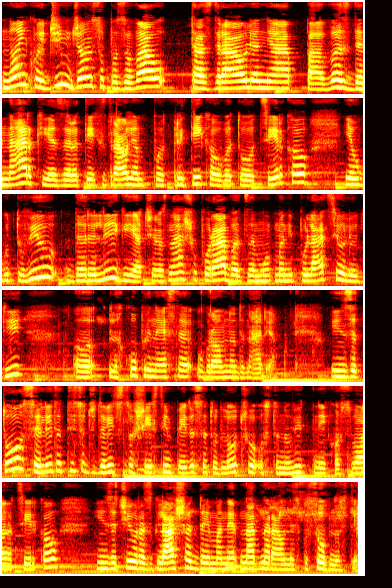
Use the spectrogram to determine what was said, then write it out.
No, in ko je Jim Jones opazoval ta zdravljenja, pa vse denar, ki je zaradi teh zdravljenj pritekal v to crkvo, je ugotovil, da religija, če jo znaš uporabiti za manipulacijo ljudi, uh, lahko prinesle ogromno denarja. In zato se je leta 1956 odločil ustanoviti neko svojo crkvo in začel razglašati, da ima nadnaravne sposobnosti.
